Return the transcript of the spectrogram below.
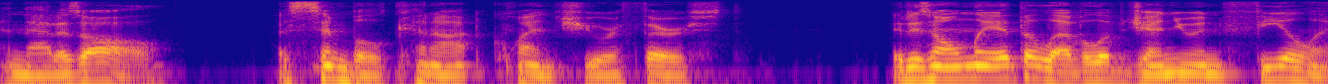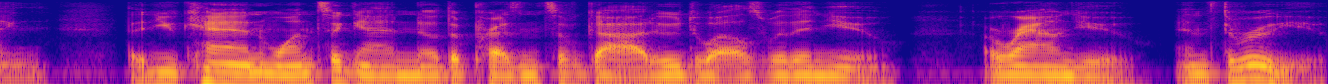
and that is all. A symbol cannot quench your thirst. It is only at the level of genuine feeling that you can once again know the presence of God who dwells within you, around you, and through you,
